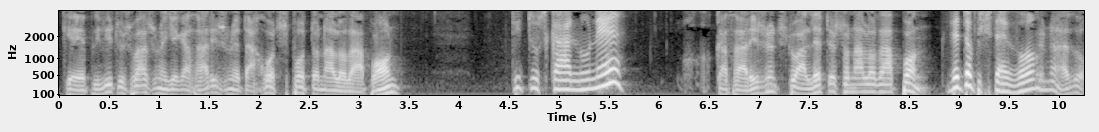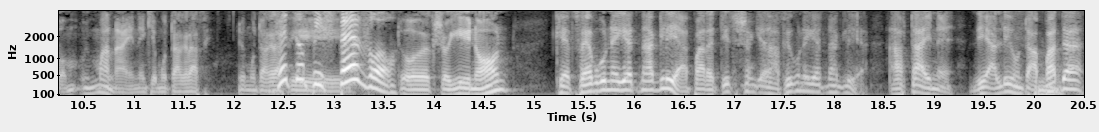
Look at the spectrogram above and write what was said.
Και επειδή τους βάζουν και καθαρίζουν τα hot spot των αλλοδαπών Τι τους κάνουνε; Καθαρίζουν τις τουαλέτες των αλλοδαπών. Δεν το πιστεύω. Ε, Να εδώ, η μάνα είναι και μου τα γράφει. Μου τα Δεν το πιστεύω. Το εξωγήινων και φεύγουν για την Αγγλία. Παρετήθησαν και θα φύγουν για την Αγγλία. Αυτά είναι, διαλύουν τα πάντα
